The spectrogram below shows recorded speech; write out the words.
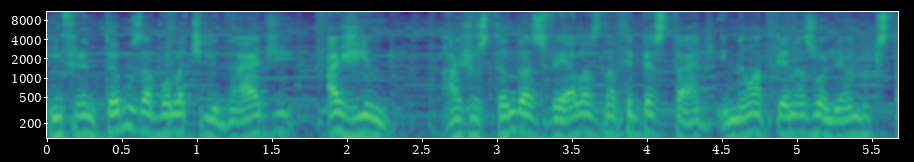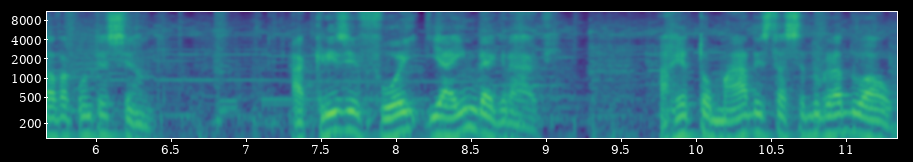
Enfrentamos a volatilidade agindo, ajustando as velas na tempestade e não apenas olhando o que estava acontecendo. A crise foi e ainda é grave. A retomada está sendo gradual,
